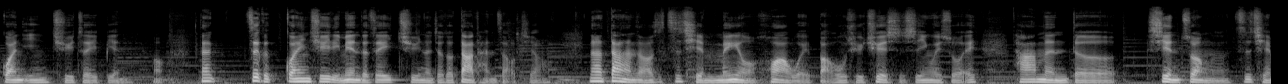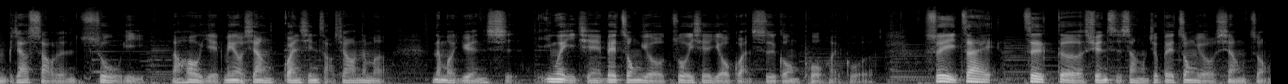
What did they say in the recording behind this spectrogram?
观音区这一边。哦，但这个观音区里面的这一区呢，叫做大潭早教。那大潭早教是之前没有划为保护区，确实是因为说，哎，他们的现状呢，之前比较少人注意，然后也没有像关心早教那么那么原始，因为以前也被中油做一些油管施工破坏过了。所以在这个选址上就被中油相中。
